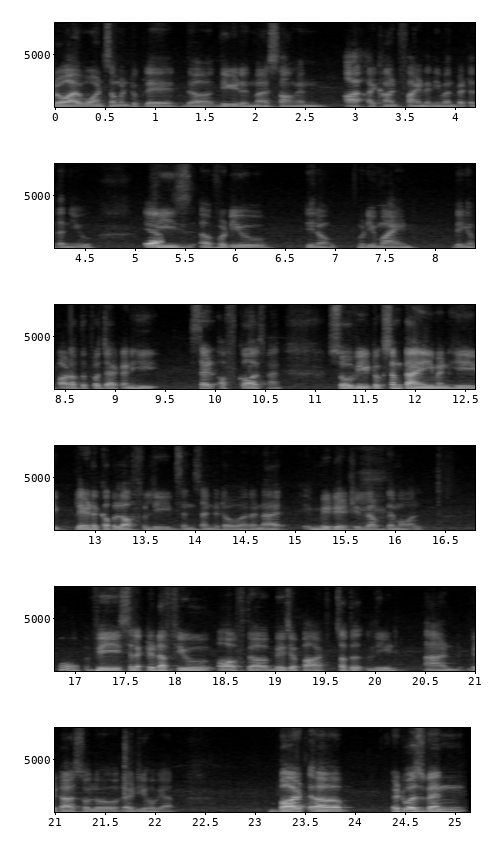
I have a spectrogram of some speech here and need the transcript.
bro, I want someone to play the lead in my song, and I, I can't find anyone better than you. Yeah. Please, uh, would you you know would you mind being a part of the project?" And he said, "Of course, man." So we took some time and he played a couple of leads and sent it over, and I immediately loved them all. Hmm. We selected a few of the major parts of the lead, and guitar solo ready ho gaya. But uh, it was when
